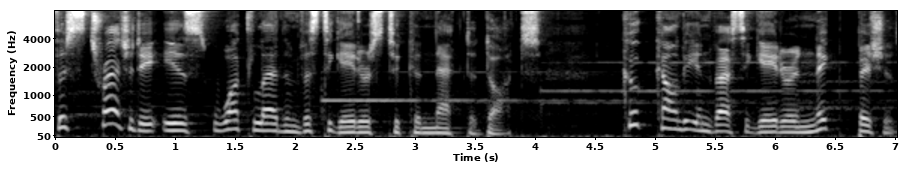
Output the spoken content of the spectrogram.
this tragedy is what led investigators to connect the dots. Cook County investigator Nick Bishop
